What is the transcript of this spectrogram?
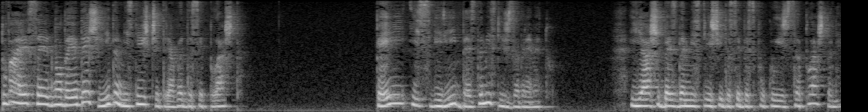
това е все едно да ядеш и да мислиш, че трябва да се плаща. Пей и свири без да мислиш за времето. Яш без да мислиш и да се безпокоиш за плащане.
